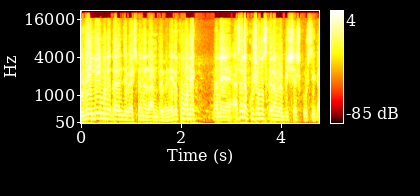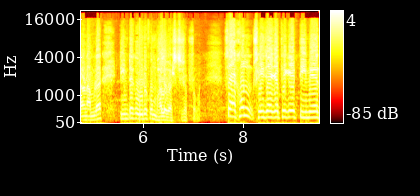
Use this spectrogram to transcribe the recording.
ঘুরাইলেই মনে করেন যে ব্যাটসম্যানরা রান পাবেন এরকম অনেক মানে আছে না কুসংস্কার আমরা বিশ্বাস করছি, কারণ আমরা টিমটাকে ওই রকম ভালোবাসছি সবসময়। সো এখন সেই জায়গা থেকে টিমের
